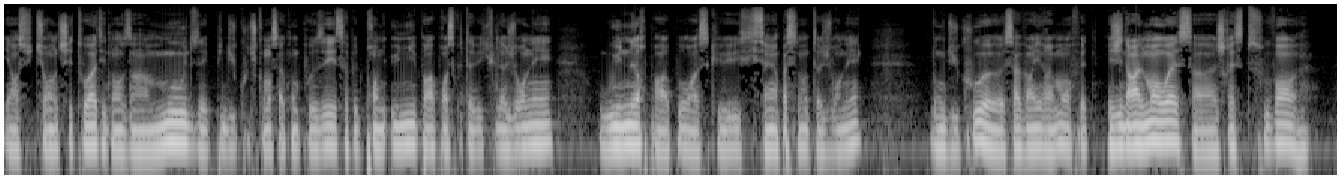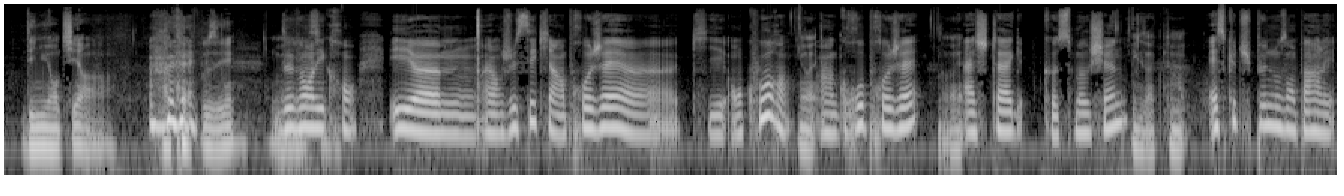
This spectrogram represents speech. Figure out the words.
Et ensuite, tu rentres chez toi, tu es dans un mood, et puis du coup, tu commences à composer. Ça peut te prendre une nuit par rapport à ce que tu as vécu la journée, ou une heure par rapport à ce qui s'est rien passé dans ta journée. Donc du coup, ça varie vraiment en fait. Mais généralement, ouais, ça, je reste souvent des nuits entières à, composer. devant l'écran. Et euh, alors je sais qu'il y a un projet euh, qui est en cours, un gros projet, hashtag Cosmotion. Exactement. Est-ce que tu peux nous en parler?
